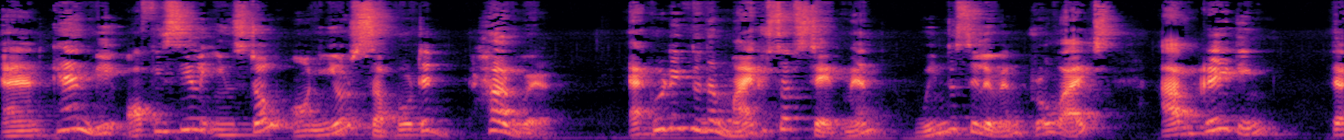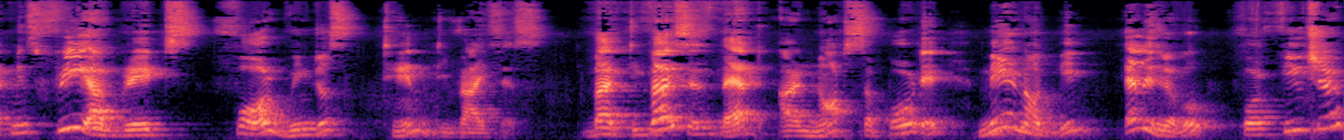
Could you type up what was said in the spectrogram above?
and can be officially installed on your supported hardware. According to the Microsoft statement, Windows 11 provides upgrading, that means free upgrades for Windows 10 devices. But devices that are not supported may not be eligible for future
